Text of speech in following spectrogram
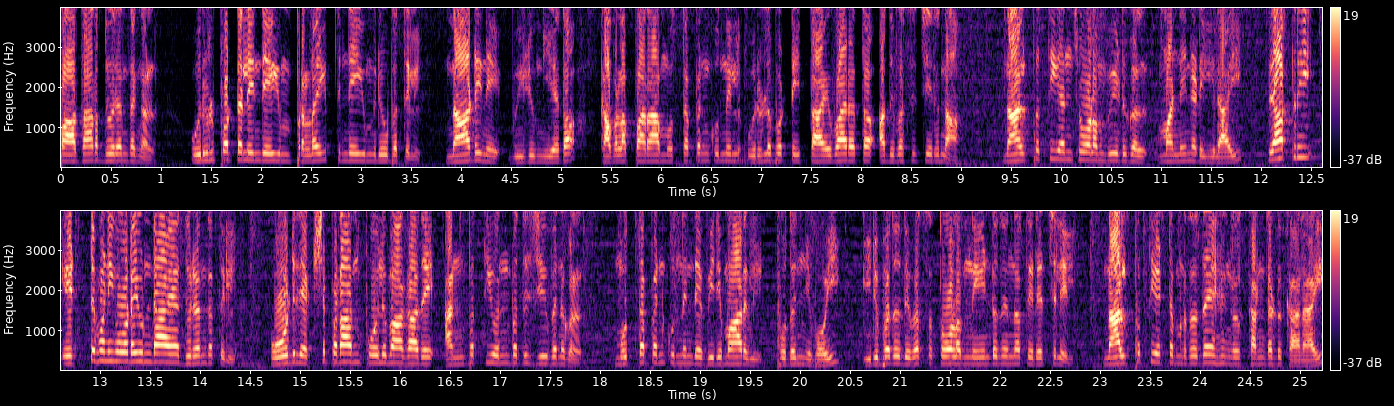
പാതാർ ദുരന്തങ്ങൾ ഉരുൾപൊട്ടലിന്റെയും പ്രളയത്തിന്റെയും രൂപത്തിൽ നാടിനെ വിഴുങ്ങിയത്. കവളപ്പാറ മുത്തപ്പൻകുന്നിൽ ഉരുളുപൊട്ടി തായ്വാരത്ത് അധിവസിച്ചിരുന്ന നാൽപ്പത്തിയഞ്ചോളം വീടുകൾ മണ്ണിനടിയിലായി. രാത്രി എട്ട് മണിയോടെയുണ്ടായ ദുരന്തത്തിൽ ഓടി രക്ഷപ്പെടാൻ പോലുമാകാതെ അൻപത്തിയൊൻപത് ജീവനുകൾ മുത്തപ്പൻ കുന്നിന്റെ വിരിമാറിൽ പുതഞ്ഞുപോയി. ഇരുപത് ദിവസത്തോളം നീണ്ടുനിന്ന തിരച്ചിലിൽ നാൽപ്പത്തിയെട്ട് മൃതദേഹങ്ങൾ കണ്ടെടുക്കാനായി.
